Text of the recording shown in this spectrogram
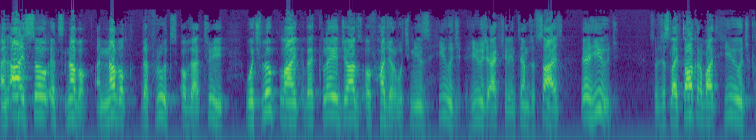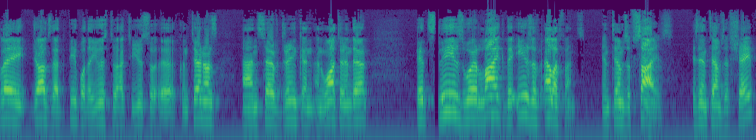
and I saw its nabaq, and nabaq, the fruits of that tree, which looked like the clay jugs of Hajar, which means huge, huge actually in terms of size. They're huge. So just like talking about huge clay jugs that people they used to actually use uh, containers and serve drink and, and water in there. Its leaves were like the ears of elephants in terms of size. Is it in terms of shape?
